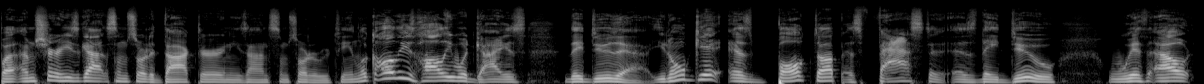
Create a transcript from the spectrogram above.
But I'm sure he's got some sort of doctor and he's on some sort of routine. Look, all these Hollywood guys, they do that. You don't get as bulked up as fast as they do without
